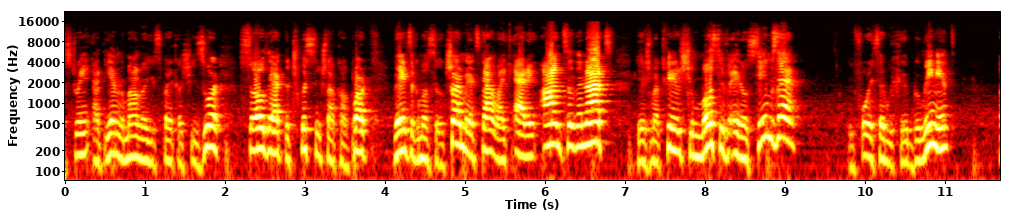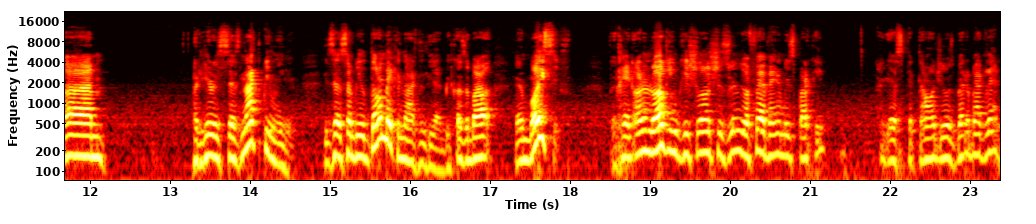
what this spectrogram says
a string at the end of the mountain you spank a shizur, so that the twisting shall come apart. It's not like adding on to the knots. Most of. Before he said we could be lenient. Um, but here he says not to be lenient. He says some people don't make a knot at the end because about their moisif. I guess technology was better back then.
